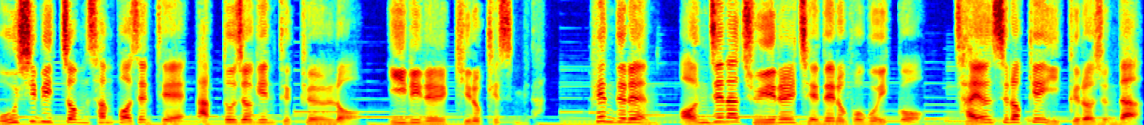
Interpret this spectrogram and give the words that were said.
52.3%의 압도적인 득표율로 1위를 기록했습니다. 팬들은 언제나 주위를 제대로 보고 있고 자연스럽게 이끌어준다,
